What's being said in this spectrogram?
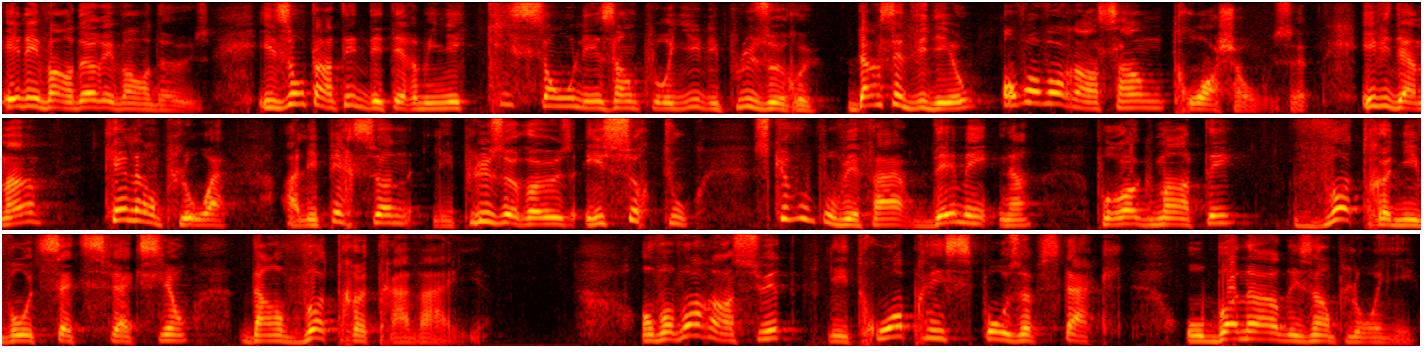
et les vendeurs et vendeuses. Ils ont tenté de déterminer qui sont les employés les plus heureux. Dans cette vidéo, on va voir ensemble trois choses. Évidemment, quel emploi a les personnes les plus heureuses et surtout, ce que vous pouvez faire dès maintenant pour augmenter votre niveau de satisfaction dans votre travail. On va voir ensuite les trois principaux obstacles au bonheur des employés.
